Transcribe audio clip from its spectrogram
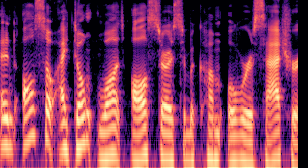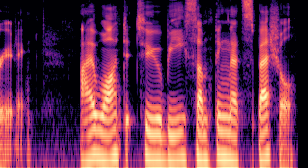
And also, I don't want All Stars to become oversaturating. I want it to be something that's special.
